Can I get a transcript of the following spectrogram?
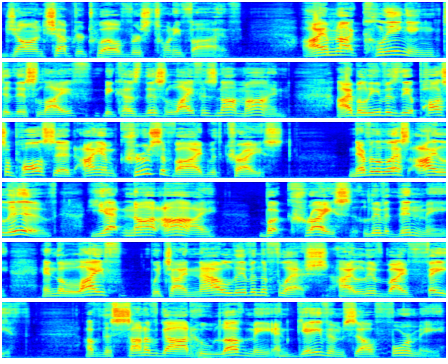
John chapter 12, verse 25. I am not clinging to this life because this life is not mine. I believe, as the Apostle Paul said, I am crucified with Christ. Nevertheless, I live, yet not I, but Christ liveth in me. And the life which I now live in the flesh, I live by faith of the Son of God who loved me and gave himself for me.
